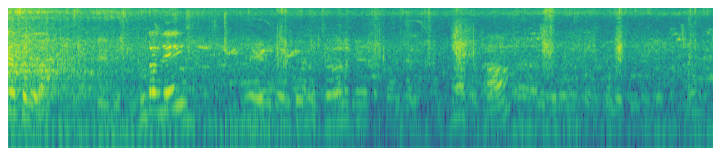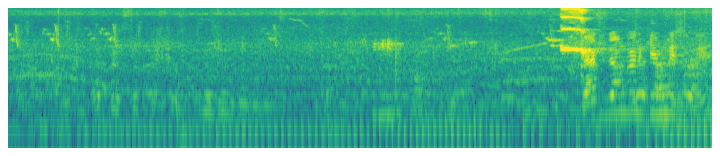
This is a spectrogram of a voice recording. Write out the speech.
ఉంటుంది? బ్యాక్ డౌన్ కానీ ఏం చేసింది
